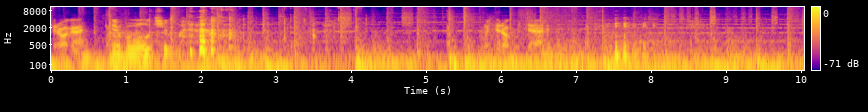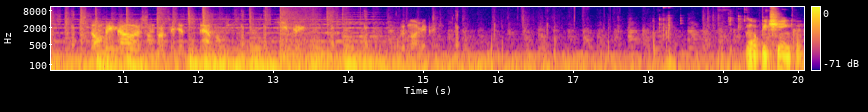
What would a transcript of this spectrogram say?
Серега, Я бы улучил. Да он прикалывается, он просто где-то спрятался. Хитрый. Гномик. О, печенька.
